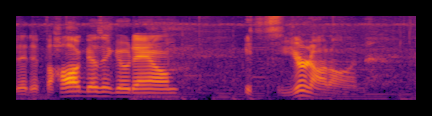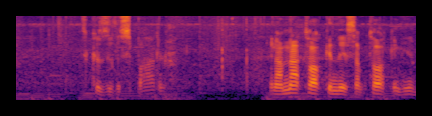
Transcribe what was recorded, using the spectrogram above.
that if the hog doesn't go down, It's you're not on. it's because of the spotter. And I'm not talking this. I'm talking him.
